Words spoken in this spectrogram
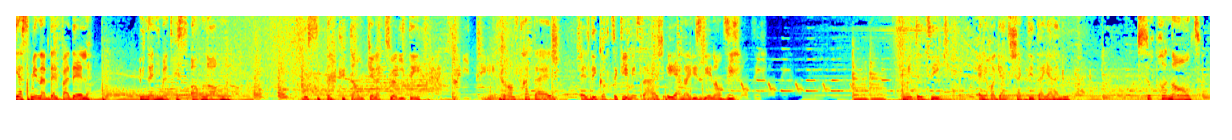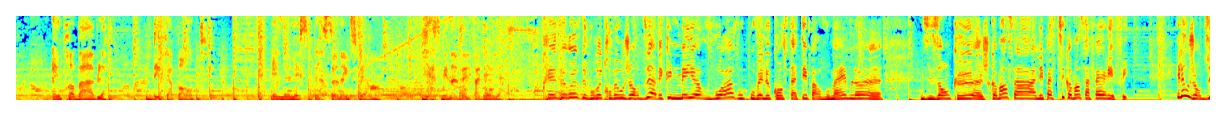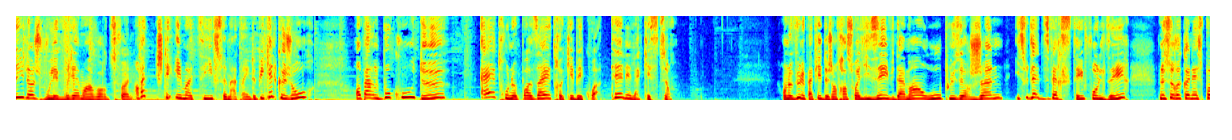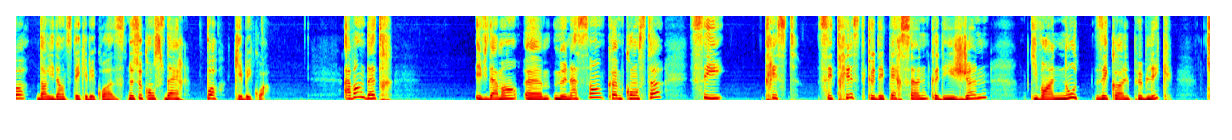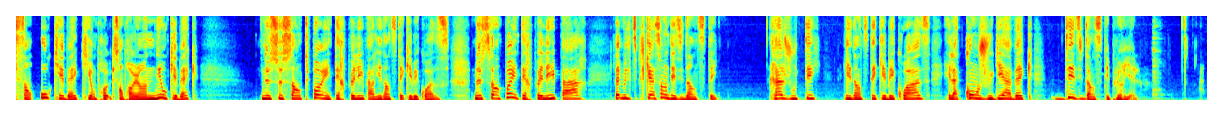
Yasmine Abdel-Fadel, une animatrice hors norme, aussi percutante que l'actualité. Grande stratège, elle décortique les messages et analyse les non-dits. Méthodique, elle regarde chaque détail à la loupe. Surprenante, improbable, décapante. Elle ne laisse personne indifférent. Yasmine Abdel-Fadel. Très heureuse de vous retrouver aujourd'hui avec une meilleure voix. Vous pouvez le constater par vous-même. Là. Euh, disons que euh, je commence à les pastilles commencent à faire effet. Et là aujourd'hui, là, je voulais vraiment avoir du fun. En fait, j'étais émotive ce matin. Depuis quelques jours, on parle beaucoup de être ou ne pas être québécois. Telle est la question. On a vu le papier de Jean-François Lisée, évidemment, où plusieurs jeunes issus de la diversité, faut le dire, ne se reconnaissent pas dans l'identité québécoise, ne se considèrent pas québécois. Avant d'être évidemment euh, menaçant comme constat, c'est triste. C'est triste que des personnes, que des jeunes qui vont à nos écoles publiques, qui sont au Québec, qui, ont, qui sont probablement nés au Québec, ne se sentent pas interpellés par l'identité québécoise, ne se sentent pas interpellés par la multiplication des identités rajouter l'identité québécoise et la conjuguer avec des identités plurielles.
